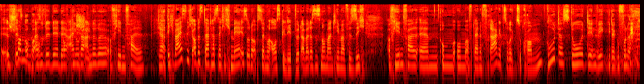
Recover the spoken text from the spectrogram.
Äh, Schon, aber also auch- der, der, der auch ein oder andere auf jeden Fall. Ja. Ich weiß nicht, ob es da tatsächlich mehr ist oder ob es da nur ausgelebt wird, aber das ist nochmal ein Thema für sich. Auf jeden Fall, ähm, um, um auf deine Frage zurückzukommen. Gut, dass du den Weg wieder gefunden hast. Ich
